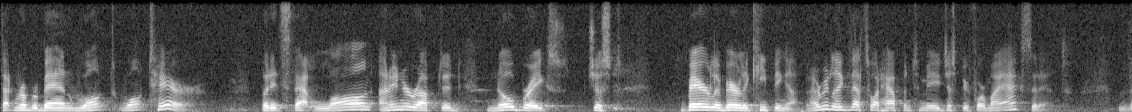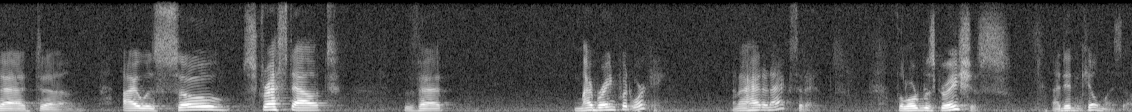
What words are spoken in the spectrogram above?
that rubber band won't, won't tear. But it's that long, uninterrupted, no breaks, just barely, barely keeping up. And I really think that's what happened to me just before my accident. That uh, I was so stressed out that my brain quit working. And I had an accident. The Lord was gracious. I didn't kill myself.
